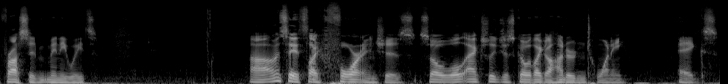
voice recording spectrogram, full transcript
frosted mini wheats. Uh, I'm gonna say it's like four inches, so we'll actually just go with like 120 eggs.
